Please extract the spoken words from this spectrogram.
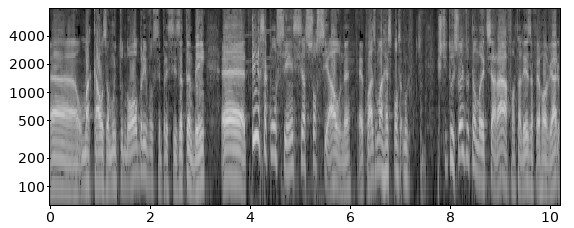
uh, uma causa muito nobre, você precisa também uh, ter essa consciência social, né? É quase uma responsabilidade. Instituições do tamanho de Ceará, Fortaleza, Ferroviário,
